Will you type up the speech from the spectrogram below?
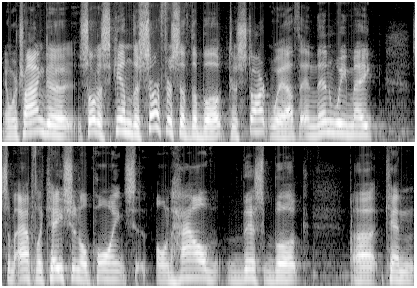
And we're trying to sort of skim the surface of the book to start with, and then we make some applicational points on how this book uh, can,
